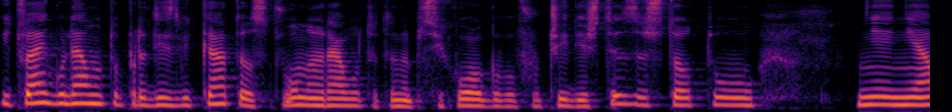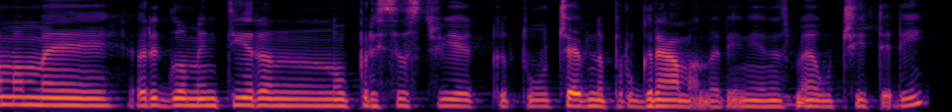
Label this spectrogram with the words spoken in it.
И това е голямото предизвикателство на работата на психолога в училище, защото ние нямаме регламентирано присъствие като учебна програма, нали? ние не сме учители.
